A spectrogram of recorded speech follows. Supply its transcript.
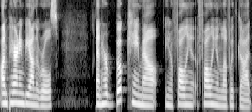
on parenting beyond the rules. And her book came out, you know, falling falling in love with God,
